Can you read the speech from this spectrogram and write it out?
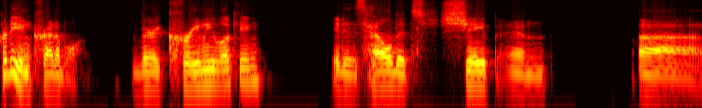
pretty incredible, very creamy looking. It has held its shape and uh,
